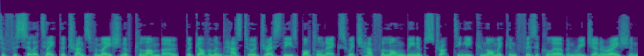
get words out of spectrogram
To facilitate the transformation of Colombo, the government has to address these bottlenecks which have for long been obstructing economic and physical urban regeneration.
